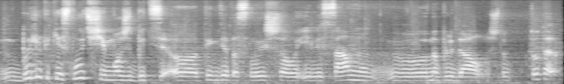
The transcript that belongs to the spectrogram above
Были такие случаи, может быть, э, ты где-то слышал или сам э, наблюдал, что кто-то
